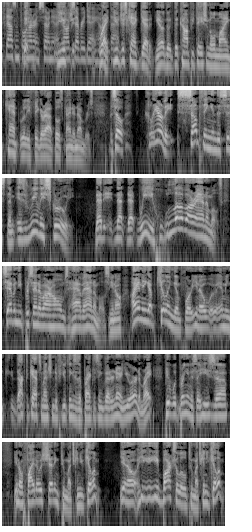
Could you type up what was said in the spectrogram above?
5,479 You dogs ju- every day. How right. You just can't get it. You know, the, the computational mind can't really figure out those kind of numbers. So clearly, something in the system is really screwy. That, that, that we who love our animals, 70% of our homes have animals, you know, I ending up killing them for, you know, I mean, Dr. Katz mentioned a few things as a practicing veterinarian. You heard him, right? People would bring in and say, he's, uh, you know, Fido's shedding too much. Can you kill him? You know, he, he barks a little too much. Can you kill him?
